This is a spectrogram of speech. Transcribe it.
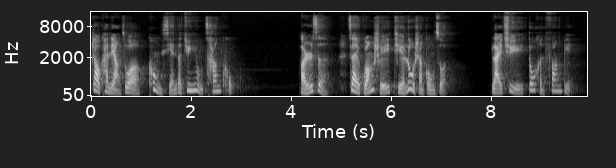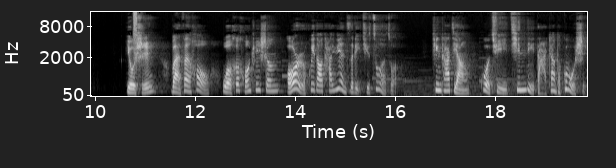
照看两座空闲的军用仓库。儿子在广水铁路上工作，来去都很方便。有时晚饭后，我和黄春生偶尔会到他院子里去坐坐，听他讲过去亲历打仗的故事。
